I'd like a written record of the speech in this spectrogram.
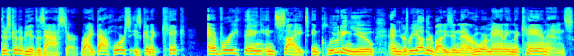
There's going to be a disaster, right? That horse is going to kick everything in sight, including you and your three other buddies in there who are manning the cannons.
